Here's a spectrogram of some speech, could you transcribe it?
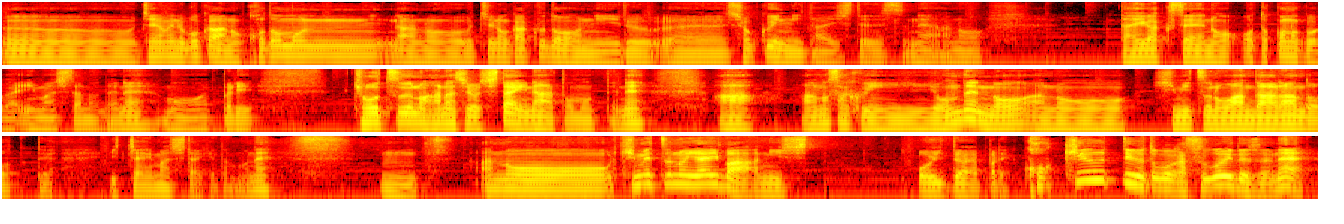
うんちなみに僕はあの子供にあのうちの学童にいる、えー、職員に対してですねあの大学生の男の子がいましたのでねもうやっぱり共通の話をしたいなと思ってねああの作品読んでんの？あの秘密のワンダーランドって言っちゃいましたけどもねうん。あのー、鬼滅の刃にしおいてはやっぱり呼吸っていうところがすごいですよね。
